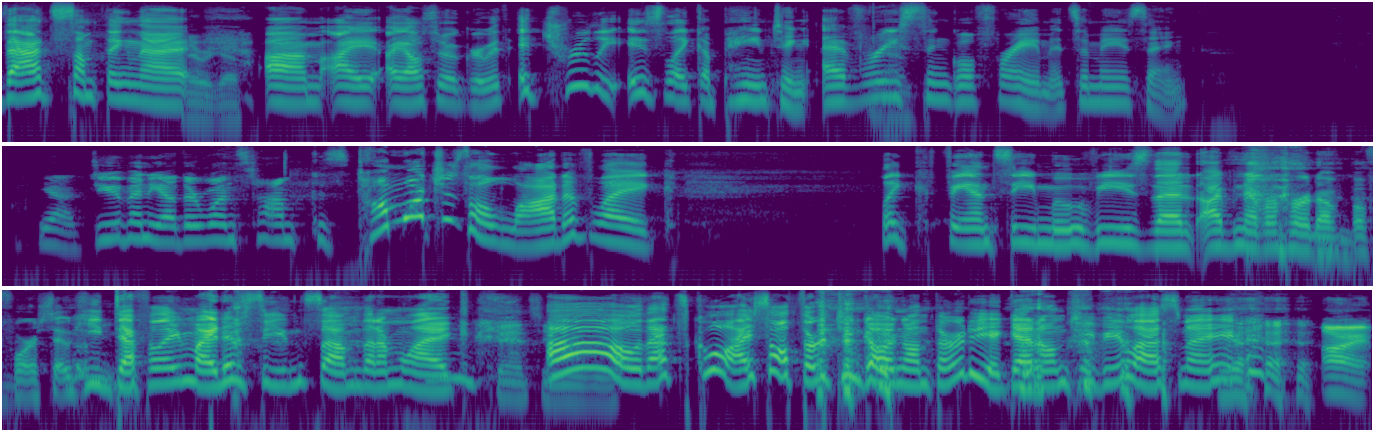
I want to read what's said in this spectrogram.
that's something that There we go. um I I also agree with. It truly is like a painting. Every single frame, it's amazing. Yeah. Do you have any other ones, Tom? Because Tom watches a lot of like like fancy movies that I've never heard of before. So he definitely might have seen some that I'm like, Fancy oh, that's cool. I saw 13 going on 30 again on TV last night. all right,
